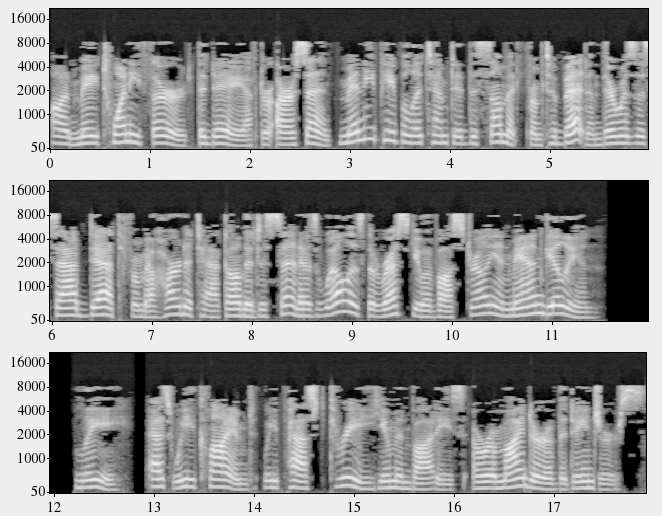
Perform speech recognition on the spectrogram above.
On May 23, the day after our ascent, many people attempted the summit from Tibet and there was a sad death from a heart attack on the descent as well as the rescue of Australian man Gillian Lee. As we climbed, we passed three human bodies, a reminder of the dangers.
